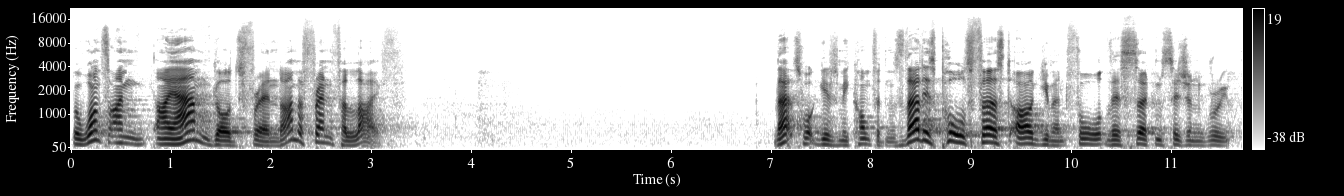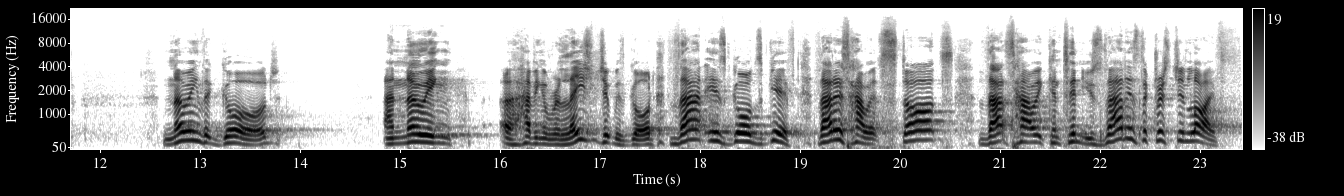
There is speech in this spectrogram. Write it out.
But once I'm, I am God's friend, I'm a friend for life. That's what gives me confidence. That is Paul's first argument for this circumcision group. Knowing that God and knowing uh, having a relationship with God, that is God's gift. That is how it starts, that's how it continues. That is the Christian life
